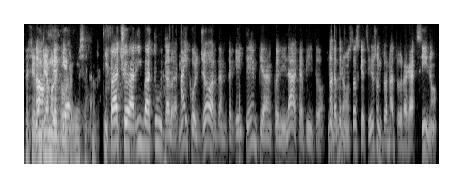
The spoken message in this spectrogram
Perché no, rompiamo le bolle. Ti faccio la ribattuta. Allora, Michael Jordan, perché i tempi erano quelli là, capito? No, davvero, non sto scherzando, io sono tornato un ragazzino,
